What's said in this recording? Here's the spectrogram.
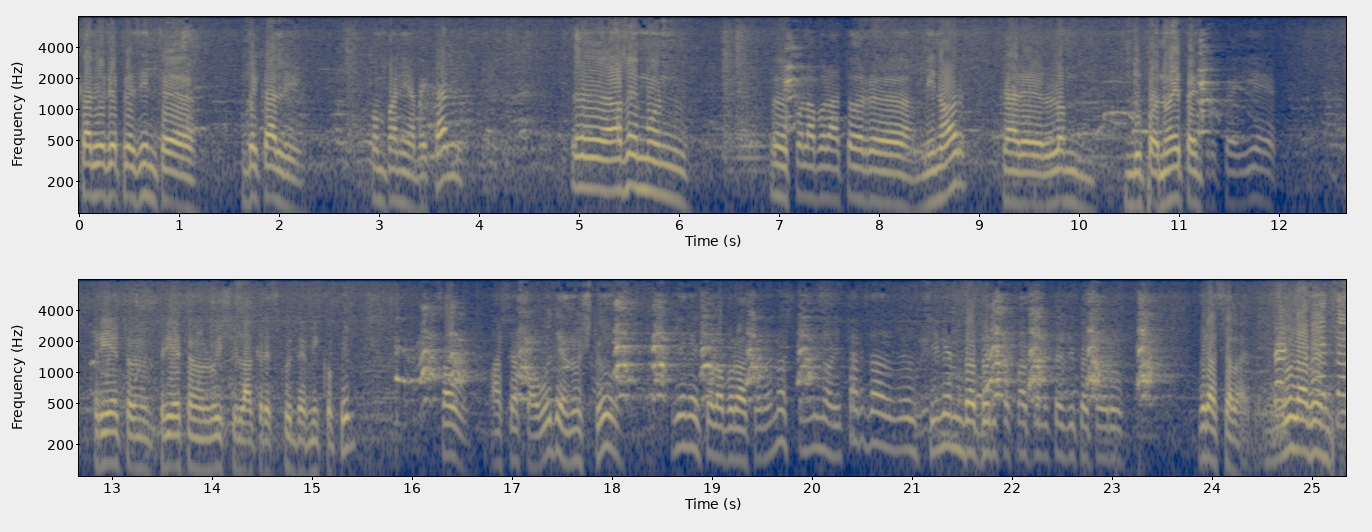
care reprezintă Becali, compania Becali. Uh, avem un uh, colaborator uh, minor care îl luăm după noi pentru că e prietenul, prietenul lui și l-a crescut de mic copil sau așa se aude, nu știu, el e colaboratorul nostru, minoritar, dar îl ținem datorită faptului că jucătorul vrea să-l aibă. Dar Nu-l avem ați adus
